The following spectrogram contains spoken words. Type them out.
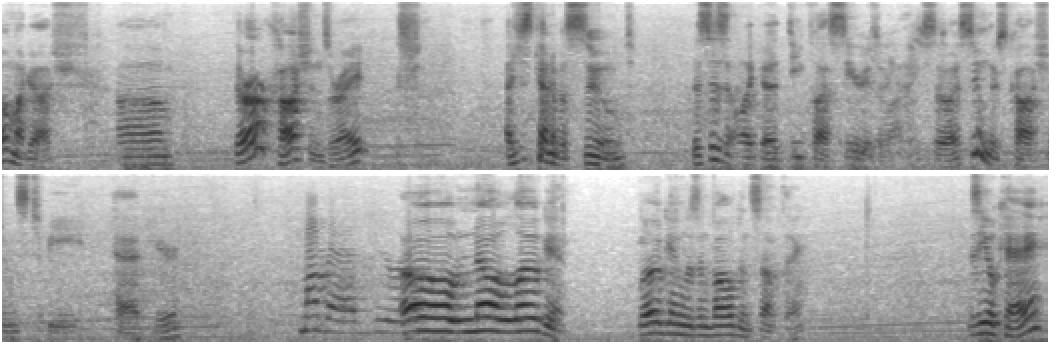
Oh my gosh. Um, there are cautions, right? I just kind of assumed. This isn't like a D-class series or anything, so I assume there's cautions to be had here. My bad, zero. Oh no, Logan! Logan was involved in something. Is he okay?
